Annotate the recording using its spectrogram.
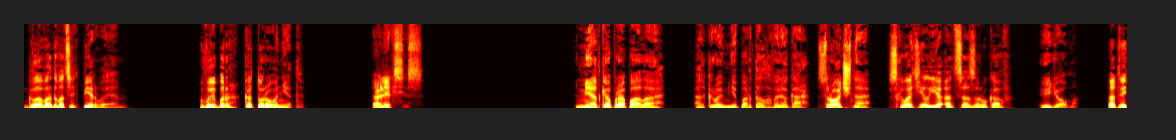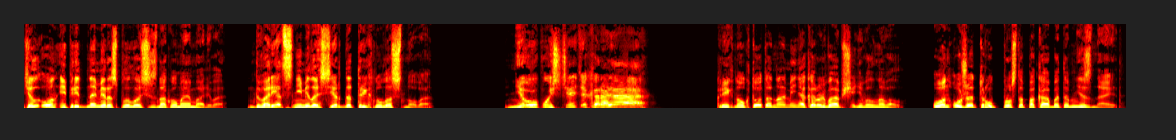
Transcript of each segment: Глава двадцать первая. Выбор, которого нет. Алексис. «Метка пропала! Открой мне портал в Элегар! Срочно!» Схватил я отца за рукав. «Идем!» — ответил он, и перед нами расплылось знакомое марево. Дворец немилосердно тряхнуло снова. «Не упустите короля!» — крикнул кто-то, но меня король вообще не волновал. Он уже труп, просто пока об этом не знает.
